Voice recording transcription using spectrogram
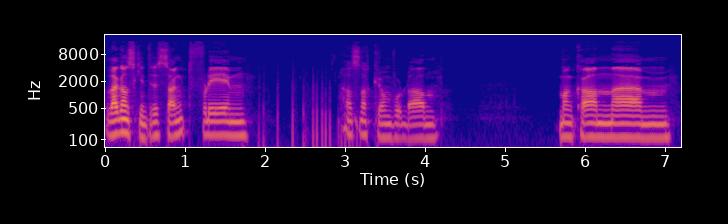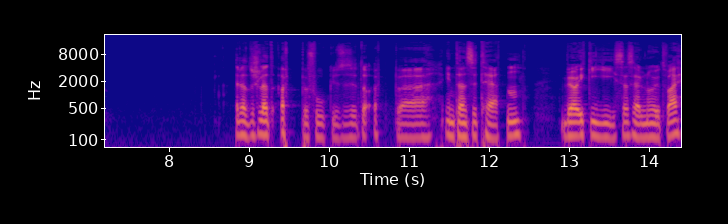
Og det er ganske interessant, fordi um, han snakker om hvordan man kan um, rett og slett uppe fokuset sitt og uppe intensiteten ved å ikke gi seg selv noe utvei.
